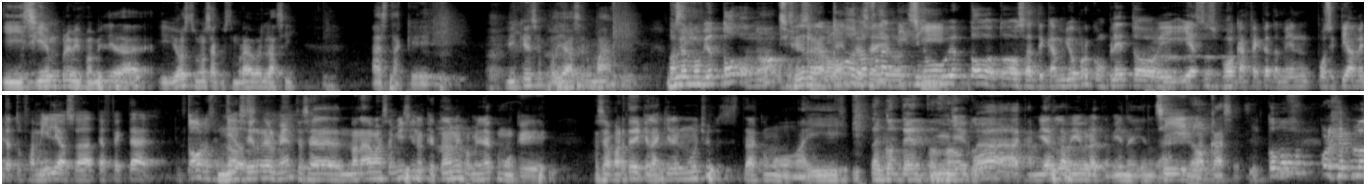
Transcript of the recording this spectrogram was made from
Y siempre mi familia y yo estuvimos acostumbrados a verla así. Hasta que vi que se podía hacer más. O sea, movió todo, ¿no? Sí, Todo, realmente, no o sea, solo a ti, sino sí. movió todo, todo. O sea, te cambió por completo y, y eso supongo que afecta también positivamente a tu familia. O sea, te afecta en todos los No, sentidos. sí, realmente. O sea, no nada más a mí, sino que toda mi familia como que... O sea, aparte de que la quieren mucho, pues, está como ahí... Están contentos, ¿no? Llegó Claro. a, a cambiar la vibra también ahí en la, Sí, en ¿no? la casa. sí. ¿Cómo fue, por ejemplo,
